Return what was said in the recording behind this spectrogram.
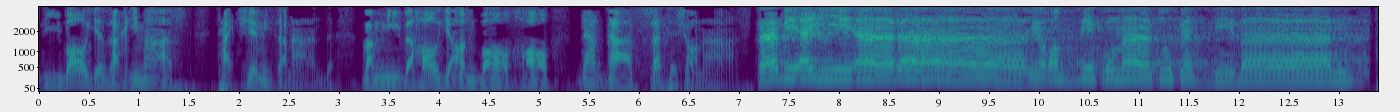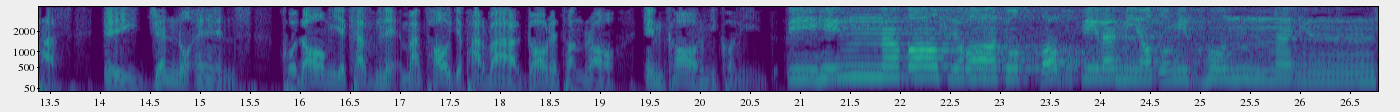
دیبای زخیم است تکیه می‌زنند و میوه های آن باغها در دسترسشان است. فبأي آلاء ربكما تكذبان؟ پس ای جن و انس کدام یک از نعمتهای پروردگارتان را انکار می کنید فيهن قاصرات الطرف لم يطمثهن إنس.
